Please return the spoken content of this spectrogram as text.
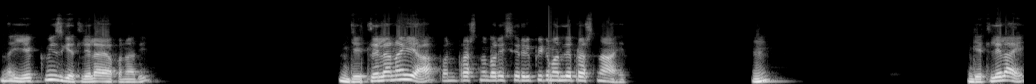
नाही एकवीस घेतलेला आहे आपण आधी. घेतलेला नाही या पण प्रश्न बरेचसे रिपीट मधले प्रश्न आहेत. हम्म घेतलेला आहे.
